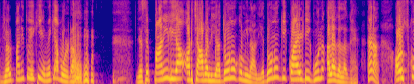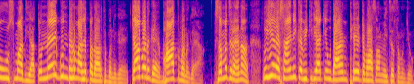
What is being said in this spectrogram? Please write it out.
जल पानी तो एक ही है मैं क्या बोल रहा हूँ? जैसे पानी लिया और चावल लिया, दोनों को मिला लिया, दोनों की क्वालिटी गुण अलग अलग है है ना? और उसको उष्मा दिया तो नए गुणधर्म वाले पदार्थ बन गए। क्या बन गए? भात बन गया। समझ रहे ना? तो ये रासायनिक अभिक्रिया के उदाहरण ठेठ भाषा में इसे समझो।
